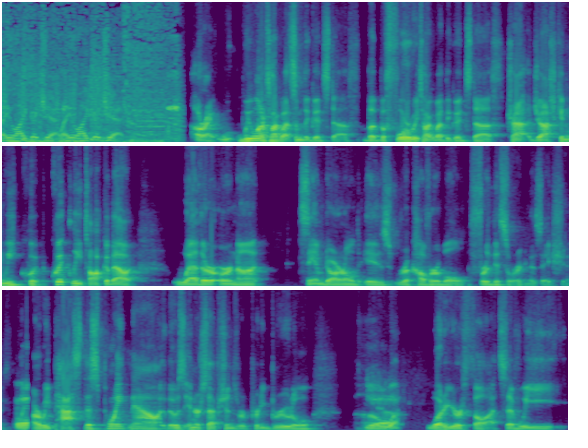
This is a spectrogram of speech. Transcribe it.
Play like a Jet. Play like a Jet. All right, we want to talk about some of the good stuff, but before we talk about the good stuff, Tra- Josh, can we qu- quickly talk about whether or not Sam Darnold is recoverable for this organization? Are we past this point now? Those interceptions were pretty brutal. Uh, Yeah. what What are your thoughts? Have we?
